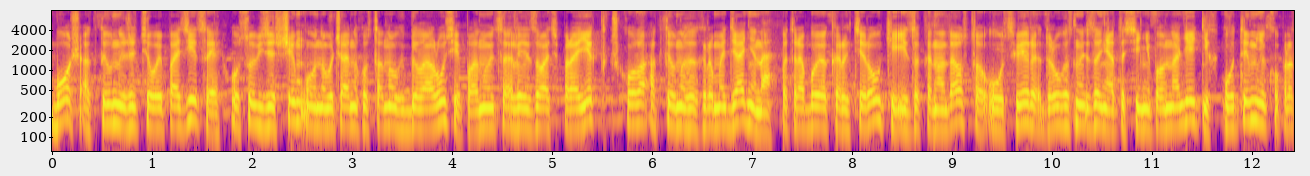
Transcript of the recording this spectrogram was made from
більш активної життєвої позиції, у сувязі з чим у навчальних установах Білорусі планується реалізувати проєкт «Школа активного громадянина», потребує коректировки і законодавства у сфері другосної зайнятості неповнолітніх. У тимнику про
